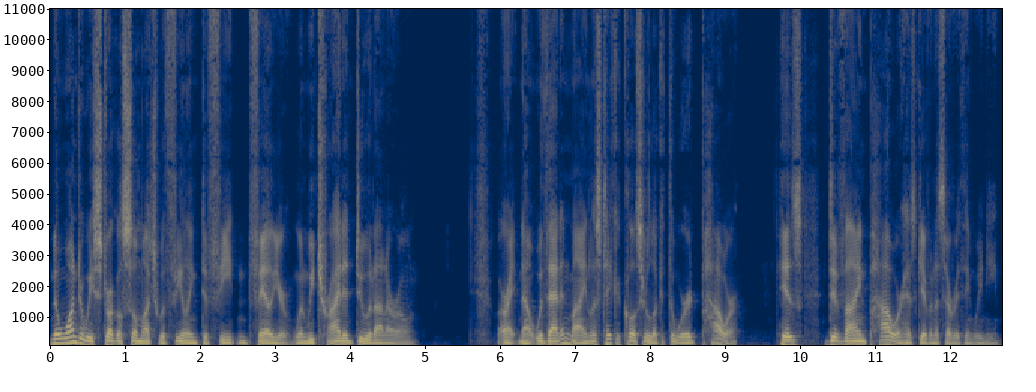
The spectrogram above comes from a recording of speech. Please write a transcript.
No wonder we struggle so much with feeling defeat and failure when we try to do it on our own. All right, now with that in mind, let's take a closer look at the word power. His divine power has given us everything we need.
